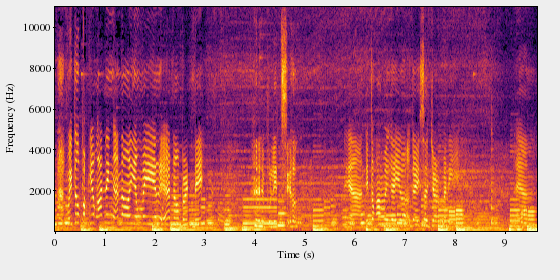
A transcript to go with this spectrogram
May tupak yung aning ano, yung may ano, birthday. Pulitsyo. Ayan, dito kami kayo, guys sa Germany. Ayan.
